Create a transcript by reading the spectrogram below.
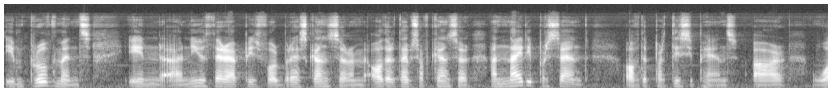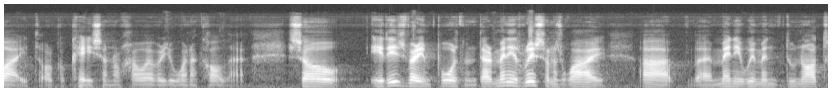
improvements in uh, new therapies for breast cancer and other types of cancer, and 90% of the participants are white or Caucasian or however you want to call that. So it is very important. There are many reasons why uh, uh, many women do not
